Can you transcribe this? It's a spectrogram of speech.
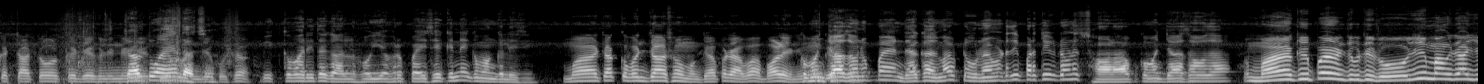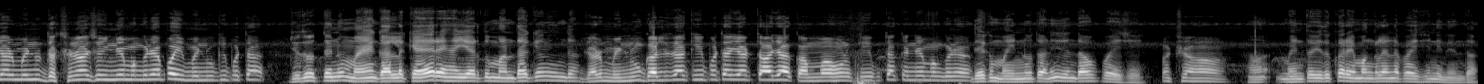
ਕਿੱਤਾ ਤੋੜ ਕੇ ਦੇਖ ਲੈਨੇ ਚੱਲ ਤੂੰ ਐਂ ਦੱਸ ਵੀ ਇੱਕ ਵਾਰੀ ਤਾਂ ਗੱਲ ਹੋਈ ਆ ਫਿਰ ਪੈਸੇ ਕਿੰਨੇ ਕ ਮੰਗ ਲਏ ਸੀ? ਮੈਂ ਤਾਂ 5100 ਮੰਗਿਆ ਭਰਾਵਾ ਬਾਲੇ ਨਹੀਂ 5100 ਨੂੰ ਭੈਣ ਦਿਆ ਕਰ ਮੈਂ ਟੂਰਨਾਮੈਂਟ ਦੀ ਪਰਚੀ ਕਟਾਉਣੇ ਸਾਲਾ 5100 ਦਾ। ਮੈਂ ਕੀ ਭੈਣ ਦੀ ਉਹਦੀ ਰੋਜ਼ ਹੀ ਮੰਗਦਾ ਯਾਰ ਮੈਨੂੰ ਦੱਸਣਾ ਸੀ ਇੰਨੇ ਮੰਗਣੇ ਭਾਈ ਮੈਨੂੰ ਕੀ ਪਤਾ ਜਦੋਂ ਤੈਨੂੰ ਮੈਂ ਗੱਲ ਕਹਿ ਰਿਹਾ ਯਾਰ ਤੂੰ ਮੰਨਦਾ ਕਿਉਂ ਨਹੀਂ ਹੁੰਦਾ? ਯਾਰ ਮੈਨੂੰ ਗੱਲ ਦਾ ਕੀ ਪਤਾ ਯਾਰ ਤਾਜ਼ਾ ਕੰਮ ਆ ਹੁਣ ਕੀ ਪਤਾ ਕਿੰਨੇ ਮੰਗਣੇ ਆ। ਦੇਖ ਮੈਨੂੰ ਤਾਂ ਨਹੀਂ ਦਿੰਦਾ ਉਹ ਪੈਸੇ। ਅੱਛਾ ਹਾਂ। ਹਾਂ ਮੈਨੂੰ ਤਾਂ ਜਦੋਂ ਘਰੇ ਮੰਗ ਲੈਣਾ ਪੈਸੇ ਨਹੀਂ ਦਿੰਦਾ।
